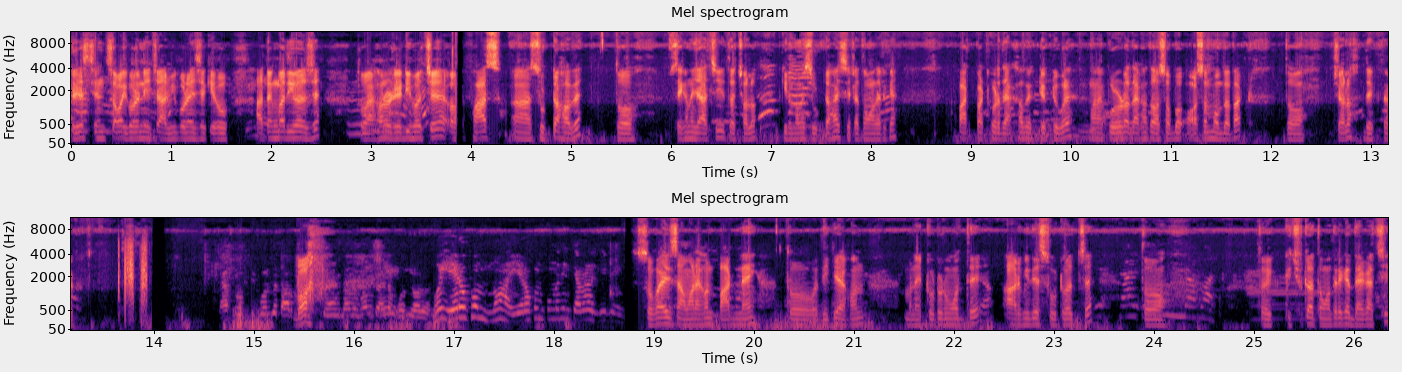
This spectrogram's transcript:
ড্রেস চেঞ্জ সবাই করে নিয়েছে আর্মি পরে নিয়েছে কেউ আতঙ্কবাদী হয়েছে তো এখনও রেডি হচ্ছে ফার্স্ট শ্যুটটা হবে। তো সেখানে যাচ্ছি তো চলো কীরকমভাবে শ্যুটটা হয় সেটা তোমাদেরকে পাট পাট করে দেখাবো একটু একটু করে। মানে পুরোটা দেখা তো অসম্ভব অসম্ভব ব্যাপার। তো চলো দেখতে থাকো। সো গাইজ আমার এখন পাট নাই। তো ওদিকে এখন মানে টোটোর মধ্যে আর্মিদের শ্যুট হচ্ছে। তো তো কিছুটা তোমাদেরকে দেখাচ্ছি।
